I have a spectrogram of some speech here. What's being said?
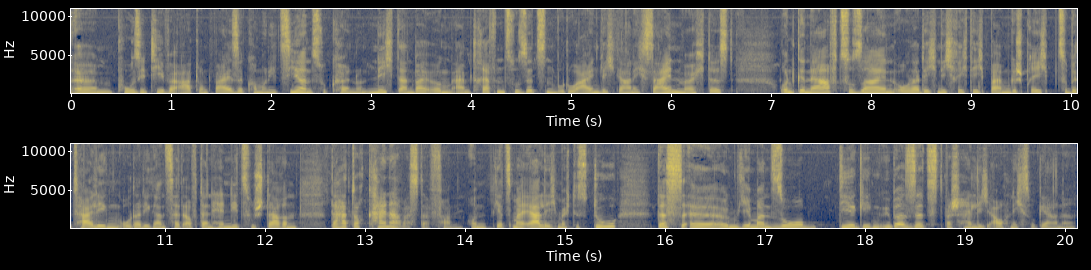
ähm, positive Art und Weise kommunizieren zu können und nicht dann bei irgendeinem Treffen zu sitzen, wo du eigentlich gar nicht sein möchtest und genervt zu sein oder dich nicht richtig beim Gespräch zu beteiligen oder die ganze Zeit auf dein Handy zu starren. Da hat doch keiner was davon. Und jetzt mal ehrlich, möchtest du, dass äh, irgendjemand so dir gegenüber sitzt, wahrscheinlich auch nicht so gerne.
